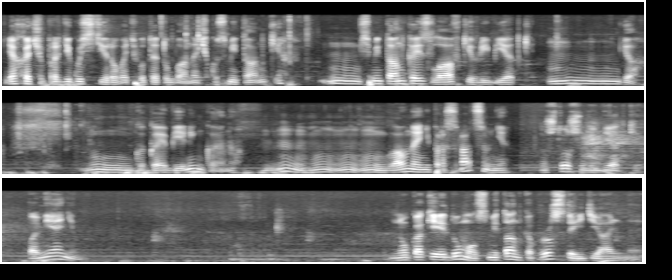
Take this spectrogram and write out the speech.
Я хочу продегустировать вот эту баночку сметанки. М, сметанка из лавки в ребятке. М, я. Ну, какая беленькая она. М, м, м, м. Главное не просраться мне. Ну что ж, ребятки, помянем. Ну, как я и думал, сметанка просто идеальная.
